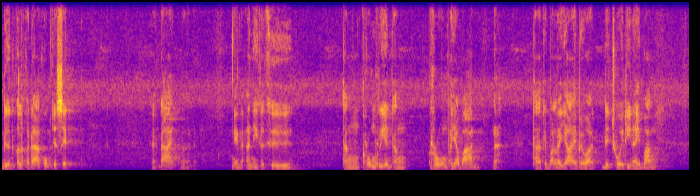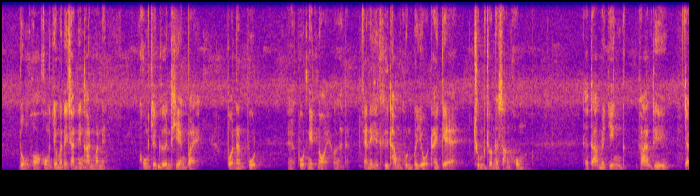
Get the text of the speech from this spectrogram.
เดือนกรกฎาคงจะเสร็จ ได้เหมือนกันนี่นะอันนี้ก็คือทั้งโรงเรียนทั้งโรงพยาบาลนะถ้าจะบรรยายไปว่าได้ช่วยที่ไหนบ้างหลวงพ่อคงจะไม่ได้ฉันยังหันวันนี้ คงจะเกินเที่ยงไป เพราะนั้นพูดพูดนิดหน่อยว่างั้นอันนี้ก็คือทำคุณประโยชน์ให้แก่ชุมชนและสังคม แต่ตามไม่จริงการที่จะ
